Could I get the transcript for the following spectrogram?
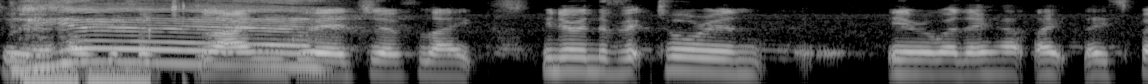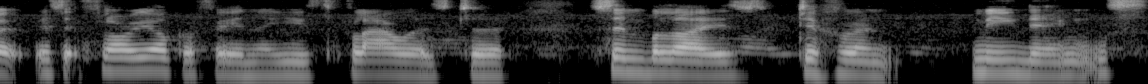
you know, a whole different language of like you know in the Victorian era where they had like they spoke is it floriography and they used flowers to symbolize different meanings.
